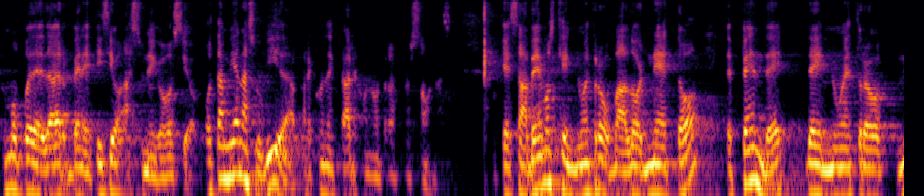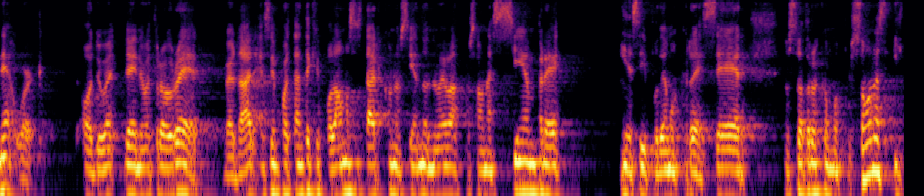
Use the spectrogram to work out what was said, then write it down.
cómo puede dar beneficio a su negocio o también a su vida para conectar con otras personas que sabemos que nuestro valor neto depende de nuestro network o de, nuestra red, ¿verdad? Es importante que podamos estar conociendo nuevas personas siempre y así podemos crecer nosotros como personas y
